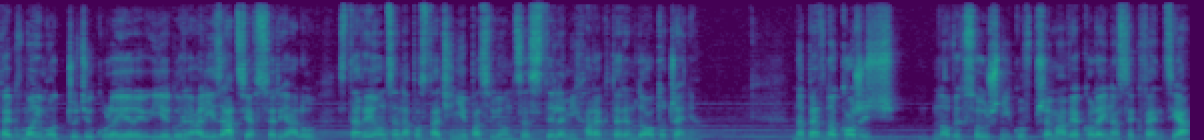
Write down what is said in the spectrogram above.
tak w moim odczuciu kuleje jego realizacja w serialu, stawiająca na postaci niepasujące stylem i charakterem do otoczenia. Na pewno korzyść nowych sojuszników przemawia kolejna sekwencja,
